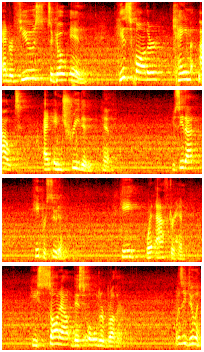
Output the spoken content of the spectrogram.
and refused to go in. His father came out and entreated him. You see that? He pursued him, he went after him. He sought out this older brother. What is he doing?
